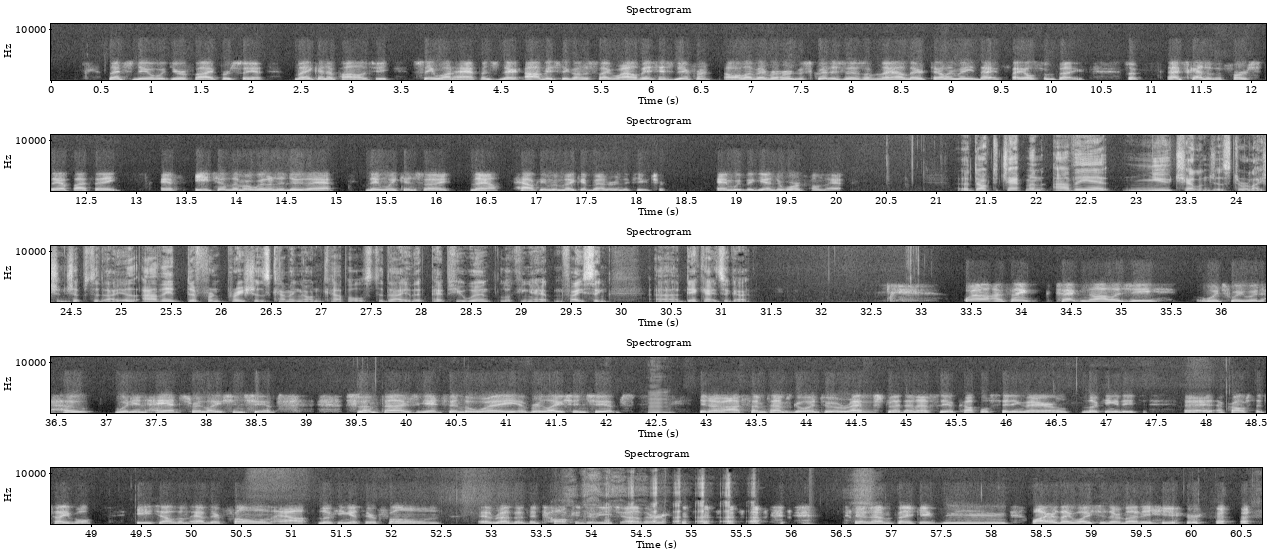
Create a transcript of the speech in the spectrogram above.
Let's deal with your 5%. Make an apology. See what happens. They're obviously going to say, well, this is different. All I've ever heard was criticism. Now they're telling me they've failed some things. So that's kind of the first step, I think. If each of them are willing to do that, then we can say, now, how can we make it better in the future? And we begin to work on that. Uh, Dr. Chapman, are there new challenges to relationships today? Are there different pressures coming on couples today that perhaps you weren't looking at and facing uh, decades ago? Well, I think technology, which we would hope would enhance relationships, sometimes gets in the way of relationships. Mm. You know, I sometimes go into a restaurant and I see a couple sitting there looking at each uh, across the table. Each of them have their phone out, looking at their phone uh, rather than talking to each other. and I'm thinking, hmm, why are they wasting their money here?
